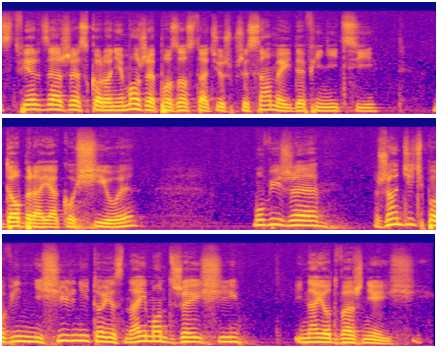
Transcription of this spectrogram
stwierdza, że skoro nie może pozostać już przy samej definicji dobra jako siły, mówi, że rządzić powinni silni, to jest najmądrzejsi i najodważniejsi.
